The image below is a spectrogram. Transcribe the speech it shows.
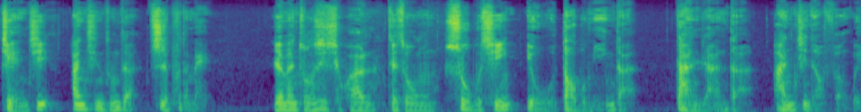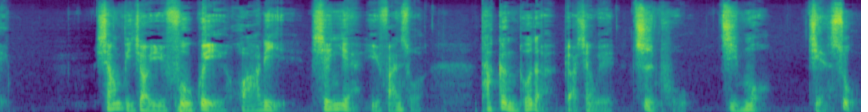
简洁安静中的质朴的美。”人们总是喜欢这种说不清又道不明的淡然的安静的氛围。相比较于富贵、华丽、鲜艳与繁琐，它更多的表现为质朴、寂寞、简素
